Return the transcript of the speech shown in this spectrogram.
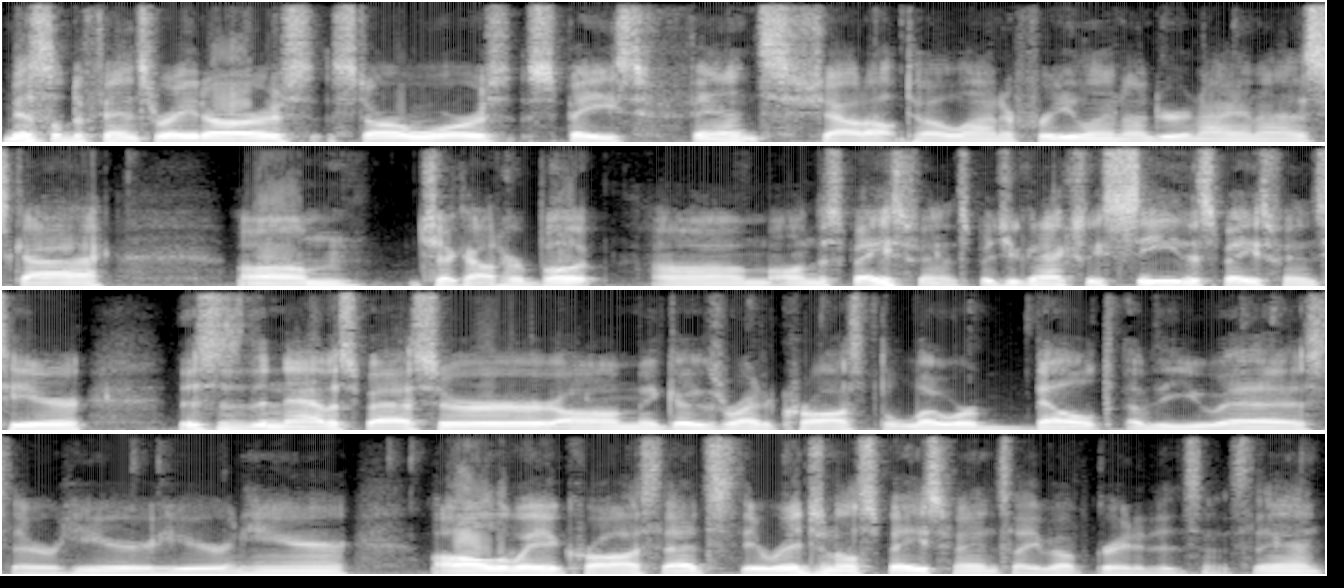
Missile defense radars, Star Wars space fence. Shout out to Elana Freeland under an ionized sky. Um, check out her book um, on the space fence. But you can actually see the space fence here. This is the NAVSPASUR. Um, it goes right across the lower belt of the U.S. They're here, here, and here, all the way across. That's the original space fence. They've upgraded it since then.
